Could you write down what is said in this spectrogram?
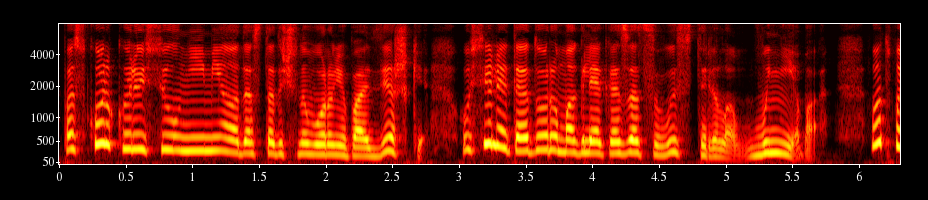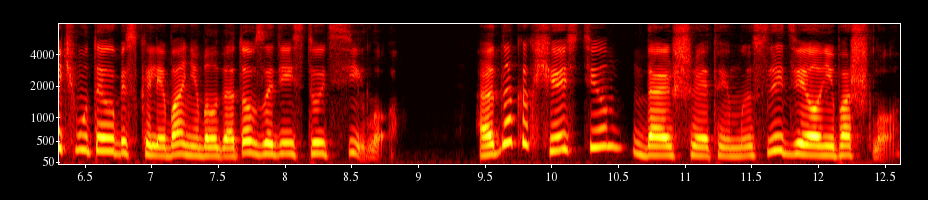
Поскольку Люсюл не имела достаточного уровня поддержки, усилия Теодора могли оказаться выстрелом в небо. Вот почему Тео без колебаний был готов задействовать силу. Однако, к счастью, дальше этой мысли дело не пошло.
